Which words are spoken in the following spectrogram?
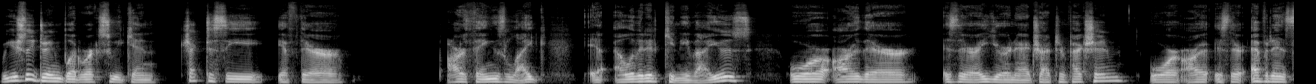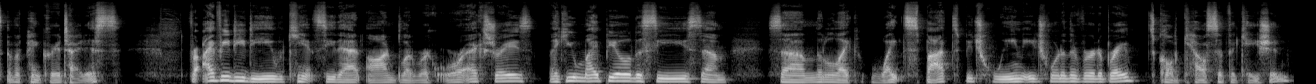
we're usually doing blood work so we can check to see if there are things like elevated kidney values or are there is there a urinary tract infection or are, is there evidence of a pancreatitis for IVDD, we can't see that on blood work or x-rays. Like you might be able to see some some little like white spots between each one of the vertebrae. It's called calcification.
